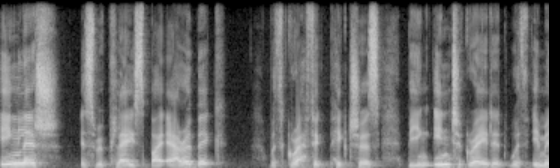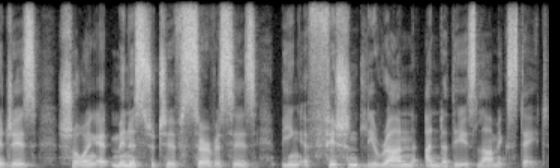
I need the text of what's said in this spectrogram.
English is replaced by Arabic, with graphic pictures being integrated with images showing administrative services being efficiently run under the Islamic State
